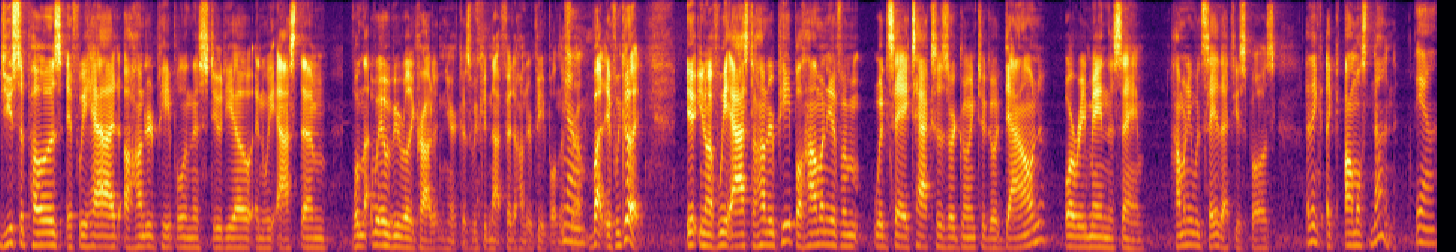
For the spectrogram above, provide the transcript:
Do you suppose if we had 100 people in this studio and we asked them, well, not, it would be really crowded in here because we could not fit 100 people in this no. room. But if we could, it, you know, if we asked 100 people, how many of them would say taxes are going to go down or remain the same? How many would say that, do you suppose? I think like almost none. Yeah.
